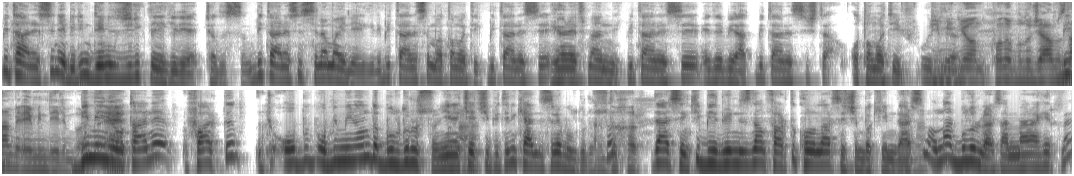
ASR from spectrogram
Bir tanesi ne bileyim denizcilikle ilgili çalışsın. Bir tanesi sinema ile ilgili. Bir tanesi matematik. Bir tanesi yönetmenlik. Bir tanesi edebiyat. Bir tanesi işte otomotiv. 1 uyduruyorum. milyon konu bulacağımızdan bile emin değilim bu 1 arada. milyon Evet, tane farklı o, o 1 milyonu da buldurursun. Yine Ha. ChatGPT'nin kendisine buldurursun. Doğru. Dersin ki birbirinizden farklı konular seçin bakayım dersin. Onlar bulurlar sen merak etme.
